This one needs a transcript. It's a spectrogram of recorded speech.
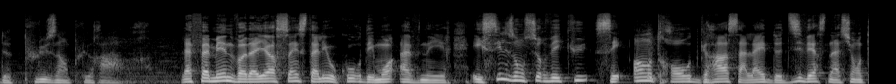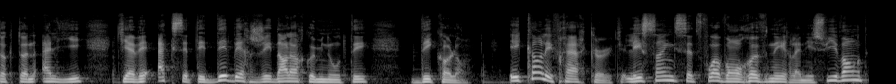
de plus en plus rare. La famine va d'ailleurs s'installer au cours des mois à venir, et s'ils ont survécu, c'est entre autres grâce à l'aide de diverses nations autochtones alliées qui avaient accepté d'héberger dans leur communauté des colons. Et quand les frères Kirk, les cinq cette fois, vont revenir l'année suivante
